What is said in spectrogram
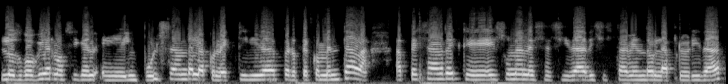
los gobiernos siguen eh, impulsando la conectividad pero te comentaba a pesar de que es una necesidad y se está viendo la prioridad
